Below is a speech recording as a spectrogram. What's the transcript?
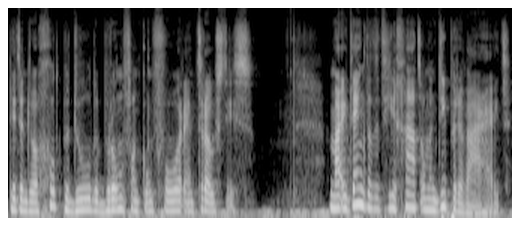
dit een door God bedoelde bron van comfort en troost is. Maar ik denk dat het hier gaat om een diepere waarheid.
